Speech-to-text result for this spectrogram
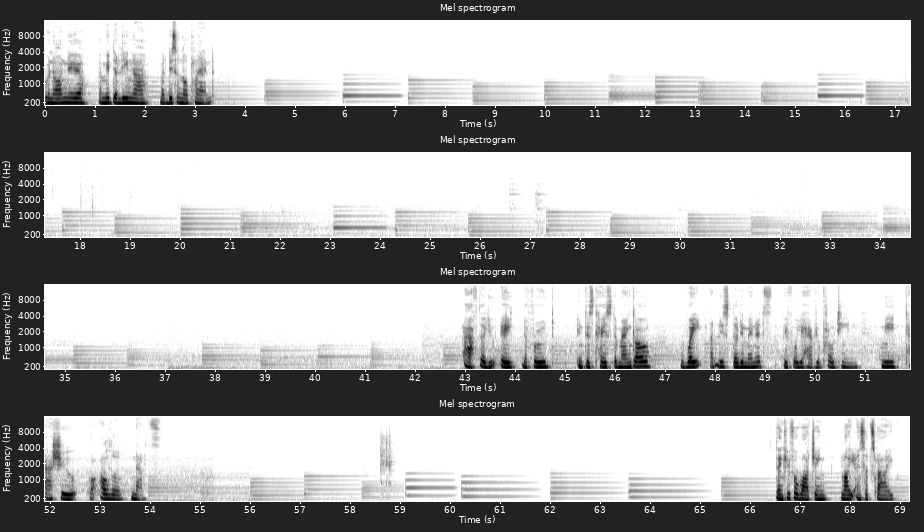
Vernonia amygdalina medicinal plant. After you ate the fruit, in this case the mango, wait at least 30 minutes before you have your protein, meat, cashew, or other nuts. Thank you for watching, like and subscribe.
